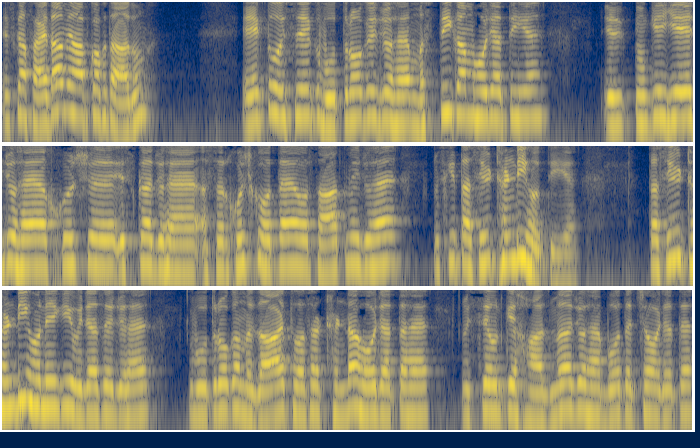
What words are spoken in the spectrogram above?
इसका फ़ायदा मैं आपको बता दूँ, एक तो इससे कबूतरों की जो है, मस्ती कम हो जाती है। क्योंकि ये जो है, खुश, इसका जो है, असर खुश्क होता है और साथ में जो है, इसकी तासीर ठंडी होती है। तसीर ठंडी होने की वजह से जो है कबूतरों का मिजाज थोड़ा सा ठंडा हो जाता है। इससे उनके हाजमा जो है, बहुत अच्छा हो जाता है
